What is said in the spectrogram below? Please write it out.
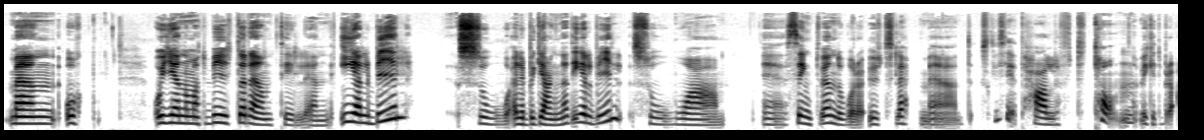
Men, och, och genom att byta den till en elbil, så, eller begagnad elbil, så eh, sänkte vi ändå våra utsläpp med ska vi se, ett halvt ton, vilket är bra.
